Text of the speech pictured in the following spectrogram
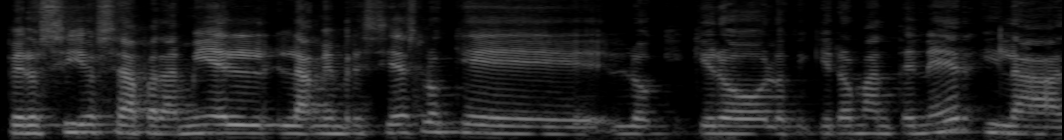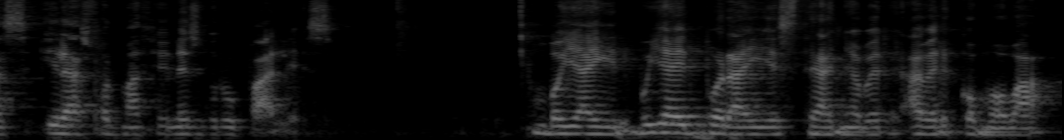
Pero sí, o sea, para mí la membresía es lo que, lo que, quiero, lo que quiero mantener y las, y las formaciones grupales. Voy a, ir, voy a ir por ahí este año a ver, a ver cómo va.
